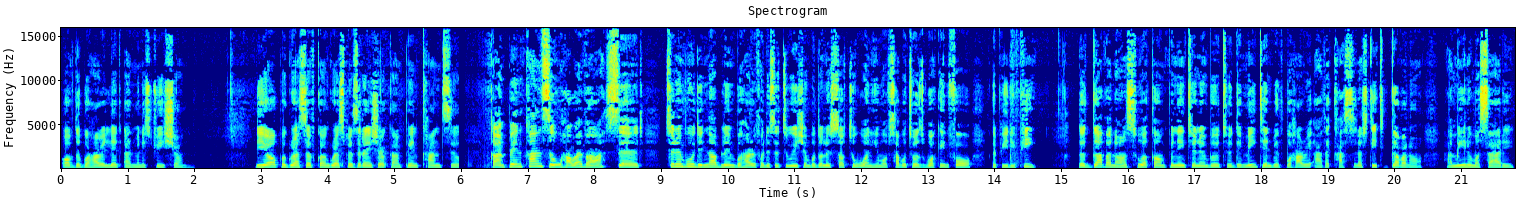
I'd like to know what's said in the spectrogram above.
of the Buhari-led administration. The All Progressive Congress Presidential Campaign Council Campaign Council, however, said Tinubu did not blame Buhari for the situation but only sought to warn him of saboteurs working for the PDP. The governors who accompanied Tinubu to the meeting with Buhari are the Katsina State Governor Aminu Masari,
